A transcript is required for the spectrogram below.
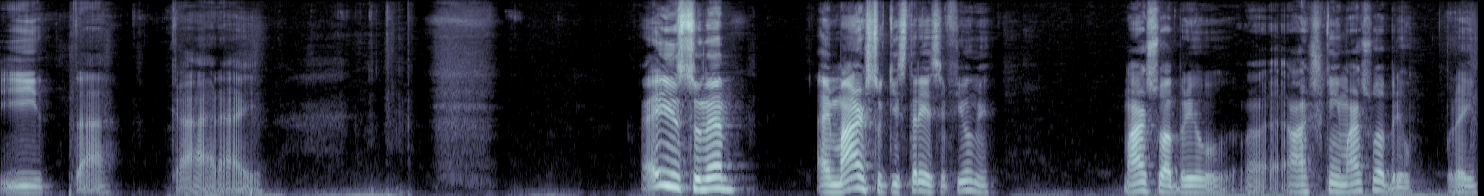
Eita, caralho. É isso, né? É em março que estreia esse filme? Março, abril. Acho que é em março ou abril. Por aí.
